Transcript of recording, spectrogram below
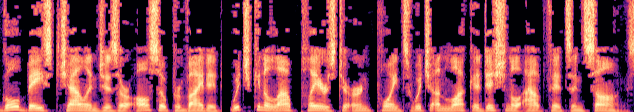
Goal-based challenges are also provided, which can allow players to earn points which unlock additional outfits and songs.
